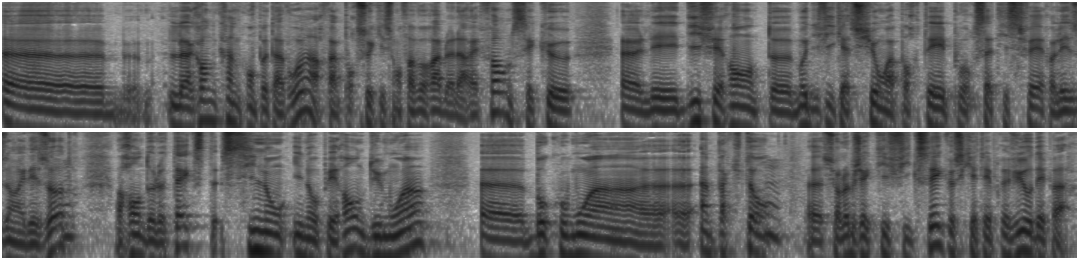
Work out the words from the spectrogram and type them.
Euh, la grande crainte qu'on peut avoir, enfin pour ceux qui sont favorables à la réforme, c'est que les différentes modifications apportées pour satisfaire les uns et les autres rendent le texte, sinon inopérant, du moins euh, beaucoup moins euh, impactant mm. euh, sur l'objectif fixé que ce qui était prévu au départ.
